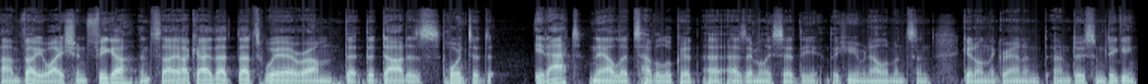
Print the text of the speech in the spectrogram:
um, valuation figure and say, okay, that that's where um, the, the data's pointed it at. Now let's have a look at, uh, as Emily said, the, the human elements and get on the ground and um, do some digging.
